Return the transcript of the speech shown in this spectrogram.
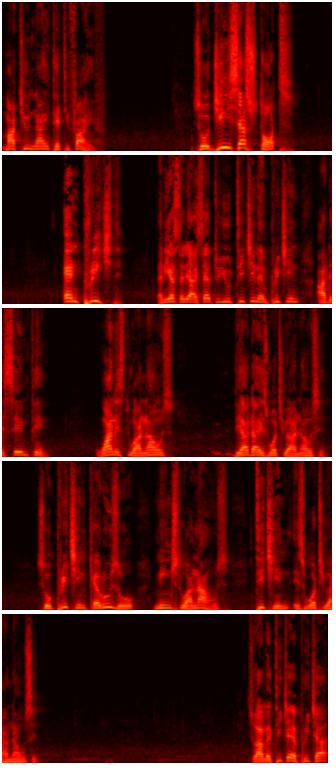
Matthew 9, 35. So Jesus taught and preached. And yesterday I said to you, teaching and preaching are the same thing. One is to announce, the other is what you are announcing. So preaching, keruzo, means to announce. Teaching is what you are announcing. So I'm a teacher, a preacher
